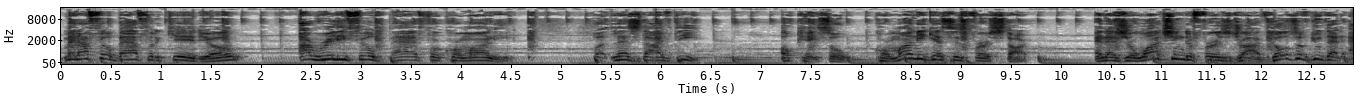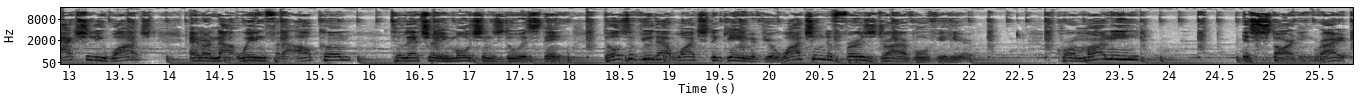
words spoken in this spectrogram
Man, I feel bad for the kid, yo. I really feel bad for Cormani. But let's dive deep. Okay, so Cormani gets his first start. And as you're watching the first drive, those of you that actually watched and are not waiting for the outcome to let your emotions do its thing, those of you that watch the game, if you're watching the first drive over here, Cormani is starting, right?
